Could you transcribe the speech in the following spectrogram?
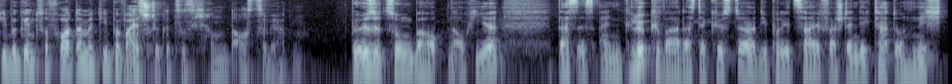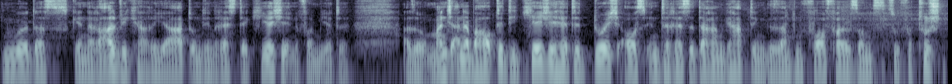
die beginnt sofort damit, die Beweisstücke zu sichern und auszuwerten. Böse Zungen behaupten auch hier, dass es ein Glück war, dass der Küster die Polizei verständigt hat und nicht nur das Generalvikariat und den Rest der Kirche informierte. Also manch einer behauptet, die Kirche hätte durchaus Interesse daran gehabt, den gesamten Vorfall sonst zu vertuschen.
